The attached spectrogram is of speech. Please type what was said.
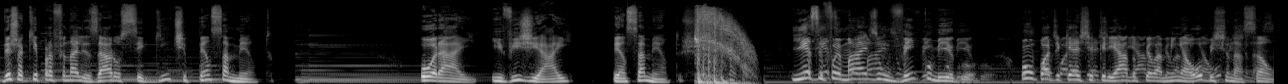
Deixo aqui para finalizar o seguinte pensamento: Orai e vigiai pensamentos. E esse foi mais um Vem Comigo, um podcast criado pela minha obstinação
